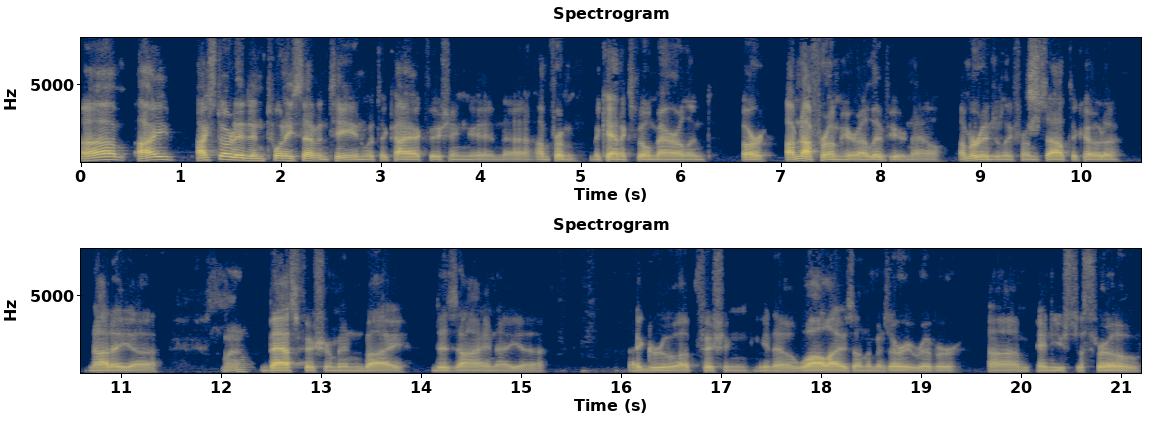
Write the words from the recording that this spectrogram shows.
Um, I I started in 2017 with the kayak fishing, and uh, I'm from Mechanicsville, Maryland. Or I'm not from here. I live here now. I'm originally from South Dakota. Not a uh, well. bass fisherman by design. I uh, I grew up fishing, you know, walleyes on the Missouri River, um, and used to throw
